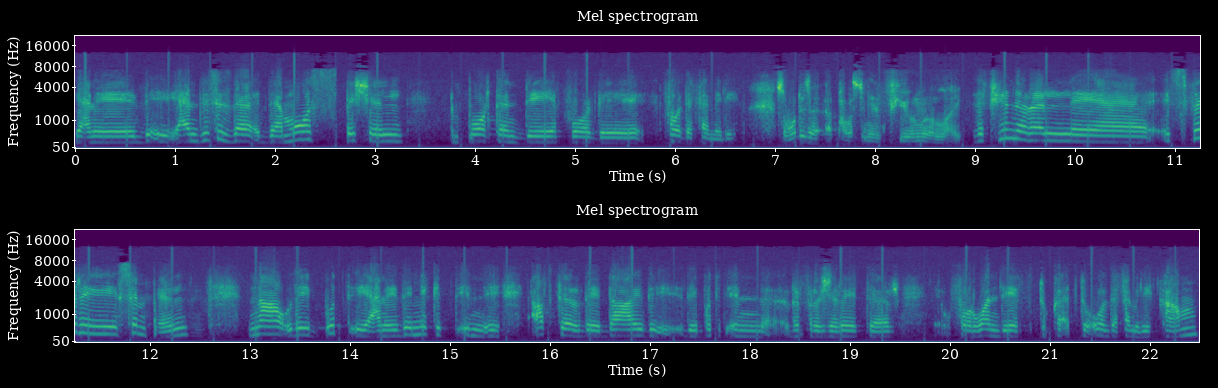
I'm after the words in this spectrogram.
Yeah, and, uh, and this is the the most special important day for the for the family So what is a, a Palestinian funeral like? The funeral uh, it's very simple. Now they put يعني they make it in uh, after they die they, they put it in refrigerator for one day to cut to all the family come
